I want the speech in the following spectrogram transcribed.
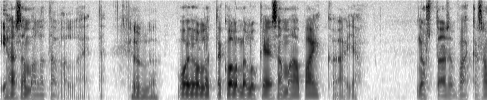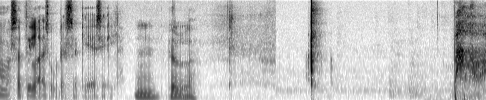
ihan samalla tavalla, että Kyllä. voi olla, että kolme lukee samaa paikkaa ja nostaa sen vaikka samassa tilaisuudessakin esille. Mm, kyllä. Valoa.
